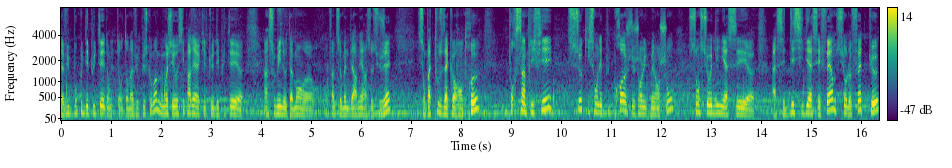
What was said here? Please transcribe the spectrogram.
as vu beaucoup de députés, donc tu en as vu plus que moi, mais moi j'ai aussi parlé avec quelques députés euh, insoumis, notamment en fin de semaine dernière à ce sujet. Ils ne sont pas tous d'accord entre eux. Pour simplifier, ceux qui sont les plus proches de Jean-Luc Mélenchon sont sur une ligne assez, assez décidée, assez ferme sur le fait que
